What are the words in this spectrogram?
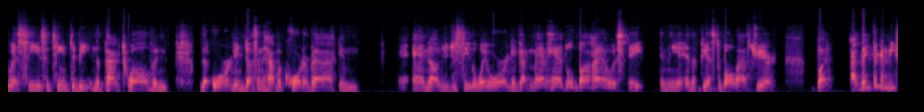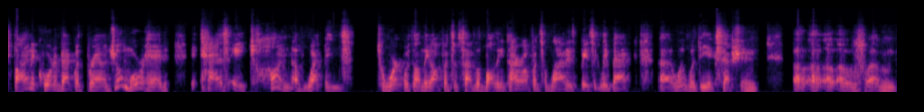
USC is a team to beat in the Pac-12, and that Oregon doesn't have a quarterback, and and uh, did you see the way Oregon got manhandled by Iowa State in the in the Fiesta Bowl last year? But I think they're going to be fine at quarterback with Brown. Joe Moorhead has a ton of weapons to work with on the offensive side of the ball. The entire offensive line is basically back, uh, with, with, the exception of, of, um,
